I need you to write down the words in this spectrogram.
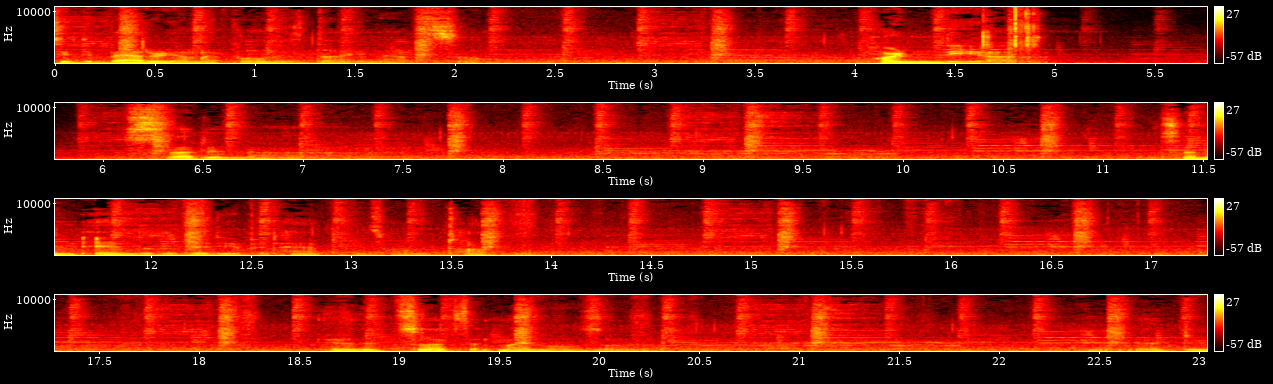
see the battery on my phone is dying out, so pardon the uh, sudden uh, sudden end of the video if it happens while I'm talking. Yeah, that sucks that my Milo's uh, that dude.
